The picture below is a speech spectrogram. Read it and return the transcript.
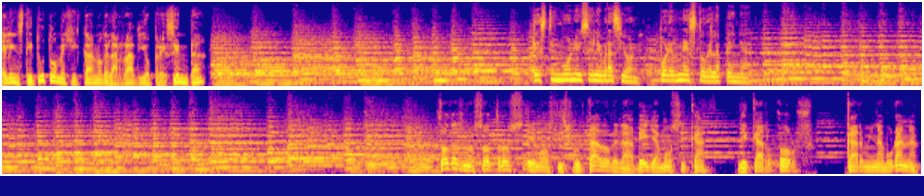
El Instituto Mexicano de la Radio presenta Testimonio y celebración por Ernesto de la Peña. Todos nosotros hemos disfrutado de la bella música de Karl Orff, Carmina Burana,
